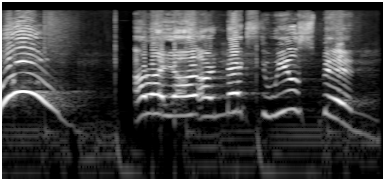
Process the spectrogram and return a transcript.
Woo! All right, y'all. Our next wheel spin.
